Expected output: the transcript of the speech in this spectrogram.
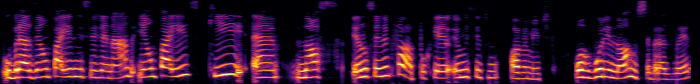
o Brasil é um país miscigenado e é um país que é, nossa, eu não sei nem o que falar, porque eu me sinto obviamente um orgulho enorme de ser brasileira,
